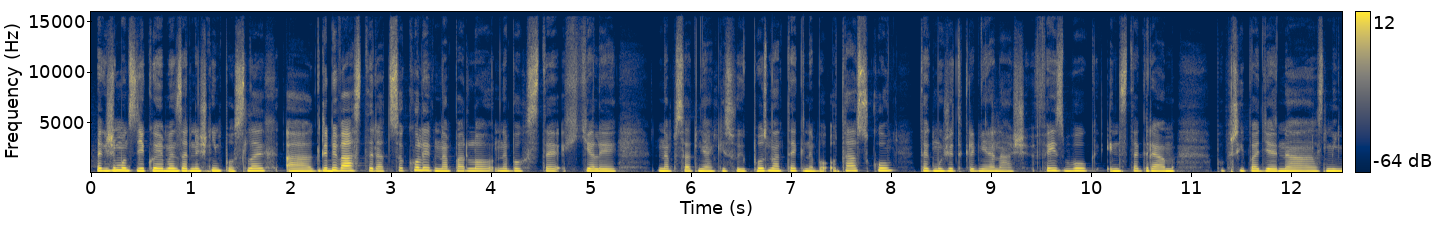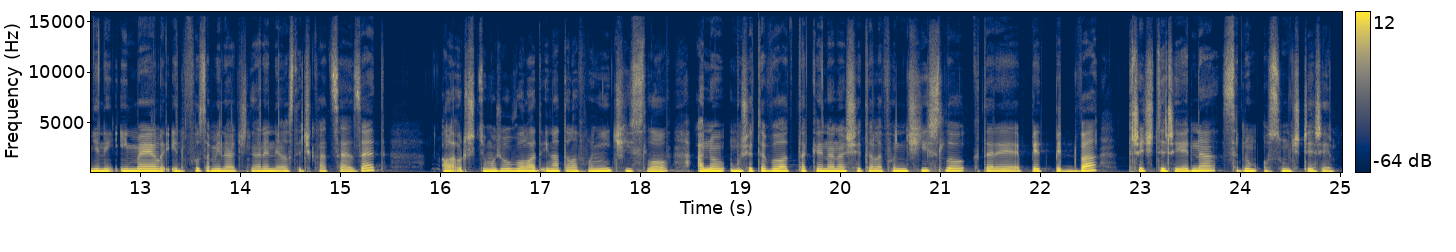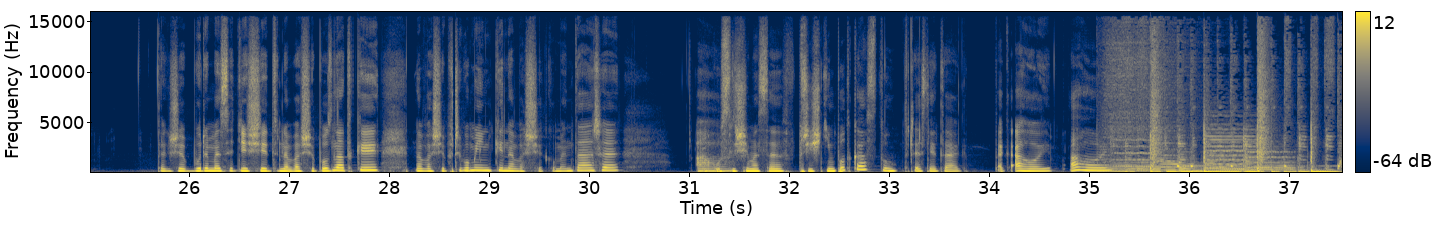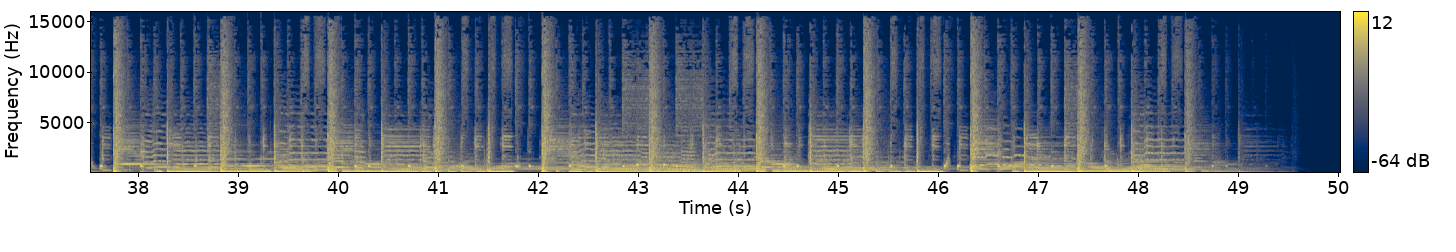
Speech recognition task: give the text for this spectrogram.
Takže moc děkujeme za dnešní poslech a kdyby vás teda cokoliv napadlo nebo jste chtěli napsat nějaký svůj poznatek nebo otázku, tak můžete klidně na náš Facebook, Instagram, po případě na zmíněný e-mail info.cz. Ale určitě můžou volat i na telefonní číslo. Ano, můžete volat také na naše telefonní číslo, které je 552 341 784. Takže budeme se těšit na vaše poznatky, na vaše připomínky, na vaše komentáře. A uslyšíme se v příštím podcastu. Přesně tak. Tak ahoj. Ahoj.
